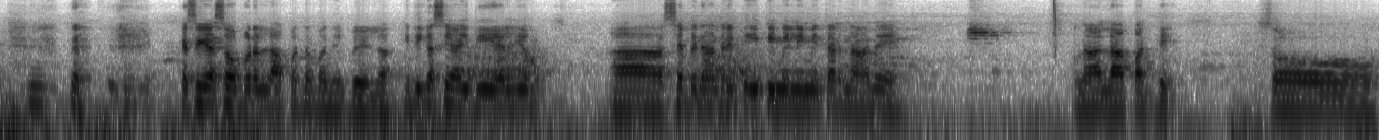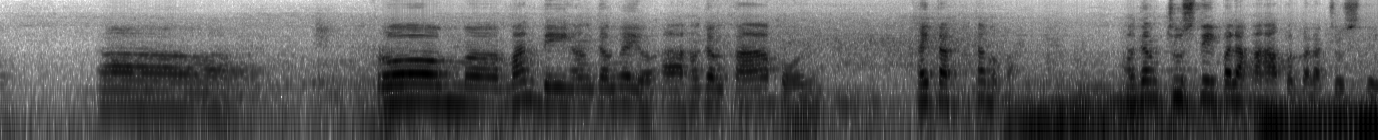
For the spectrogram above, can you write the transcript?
kasi nga sobrang lapad ng manibela. Hindi kasi ideal yung ah, 780 mm na ano eh na lapad eh. So ah from ah, Monday hanggang ngayon, ah, hanggang kahapon, ay ta- tama ba? Hanggang Tuesday pala, kahapon pala, Tuesday.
